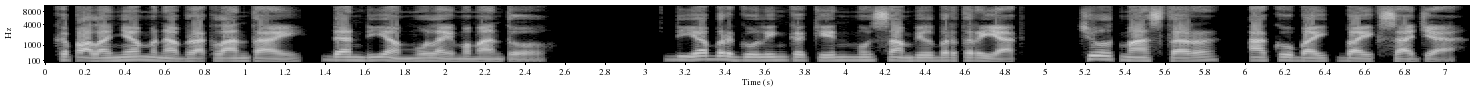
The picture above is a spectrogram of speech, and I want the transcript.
kepalanya menabrak lantai, dan dia mulai memantul. Dia berguling ke Kinmu sambil berteriak, Cult Master, aku baik-baik saja.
